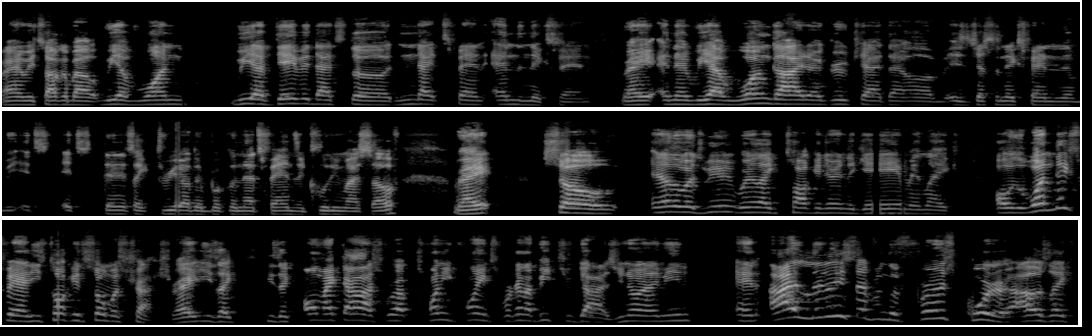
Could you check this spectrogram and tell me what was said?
right? And we talk about we have one we have David that's the Nets fan and the Knicks fan, right? And then we have one guy in our group chat that um is just a Knicks fan, and then we, it's it's then it's like three other Brooklyn Nets fans, including myself, right? So in other words, we we're like talking during the game, and like oh the one Knicks fan, he's talking so much trash, right? He's like he's like oh my gosh, we're up twenty points, we're gonna beat you guys, you know what I mean? And I literally said from the first quarter, I was like,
